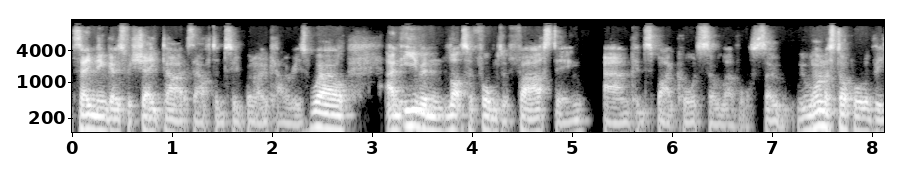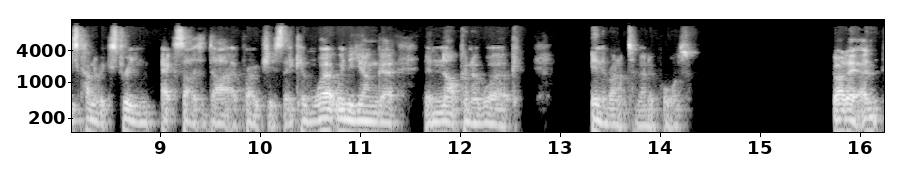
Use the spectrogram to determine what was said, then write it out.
Same thing goes for shake diets, they're often super low calorie as well. And even lots of forms of fasting um, can spike cortisol levels. So we want to stop all of these kind of extreme exercise and diet approaches. They can work when you're younger, they're not going to work in the run up to menopause. Got it. And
